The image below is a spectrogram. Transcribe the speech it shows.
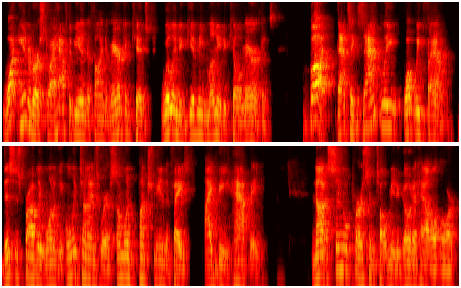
What universe do I have to be in to find American kids willing to give me money to kill Americans? But that's exactly what we found. This is probably one of the only times where if someone punched me in the face, I'd be happy. Not a single person told me to go to hell or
